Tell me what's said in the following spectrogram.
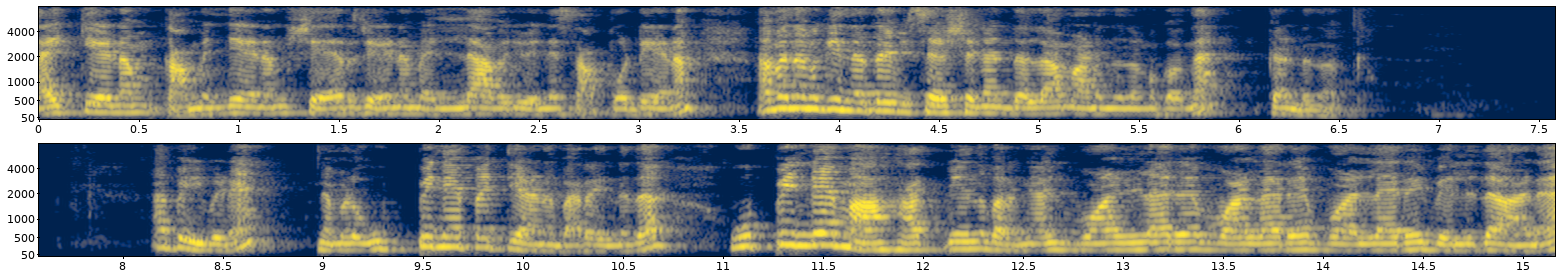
ലൈക്ക് ചെയ്യണം കമന്റ് ചെയ്യണം ഷെയർ ചെയ്യണം. എല്ലാവരും എന്നെ സപ്പോർട്ട് ചെയ്യണം. അപ്പൊ നമുക്ക് ഇന്നത്തെ വിശേഷങ്ങൾ എന്തെല്ലാമാണെന്ന് നമുക്കൊന്ന് കണ്ടു നോക്കാം. അപ്പൊ ഇവിടെ നമ്മൾ ഉപ്പിനെ പറ്റിയാണ് പറയുന്നത്. ഉപ്പിന്റെ മഹാത്മ്യം എന്ന് പറഞ്ഞാൽ വളരെ വളരെ വളരെ വലുതാണ്.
